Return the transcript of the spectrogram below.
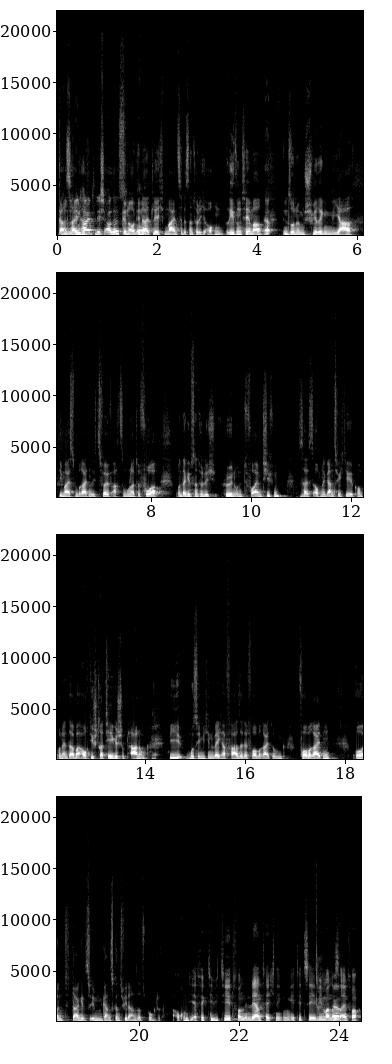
also inhaltlich alles? Genau, inhaltlich. Mindset ist natürlich auch ein Riesenthema. Ja. In so einem schwierigen Jahr, die meisten bereiten sich 12, 18 Monate vor. Und da gibt es natürlich Höhen und vor allem Tiefen. Das mhm. heißt auch eine ganz wichtige Komponente, aber auch die strategische Planung. Ja. Wie muss ich mich in welcher Phase der Vorbereitung vorbereiten? Und da gibt es eben ganz, ganz viele Ansatzpunkte. Auch um die Effektivität von den Lerntechniken, etc., wie man das ja. einfach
